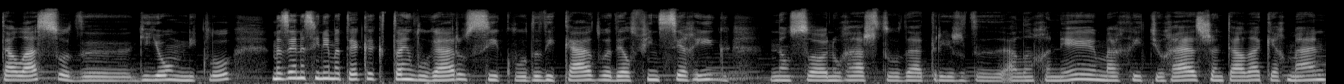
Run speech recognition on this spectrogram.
Talasso, de Guillaume Niclot, mas é na Cinemateca que tem lugar o ciclo dedicado a Delphine Seyrig, não só no rasto da atriz de Alain René, Marie Thuras, Chantal Ackerman,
